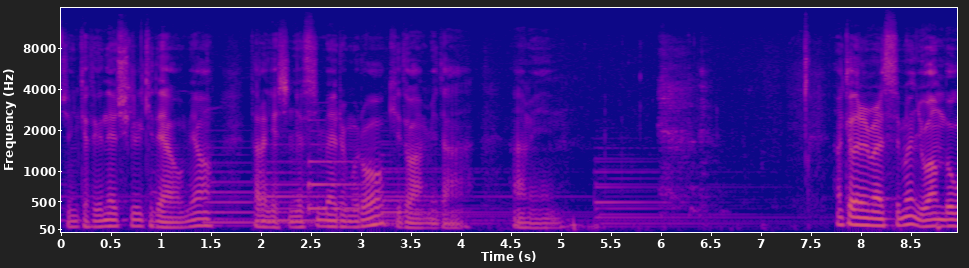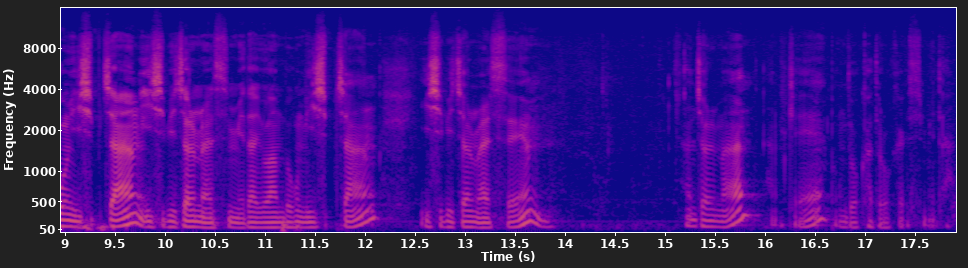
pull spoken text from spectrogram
주님께서 은혜 주시길 기대하오며 살아계신 예수님의 이름으로 기도합니다. 아멘. 함께 할 말씀은 요한복음 20장 22절 말씀입니다. 요한복음 20장 22절 말씀 한 절만 함께 봉독하도록 하겠습니다.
